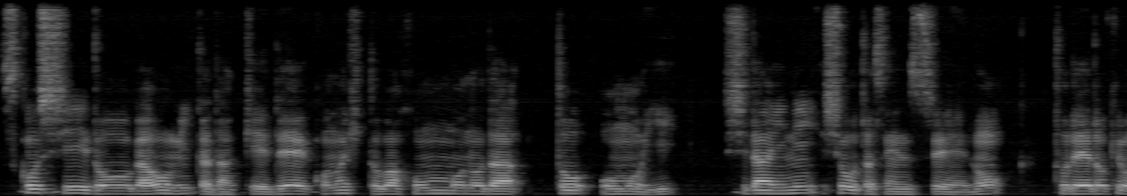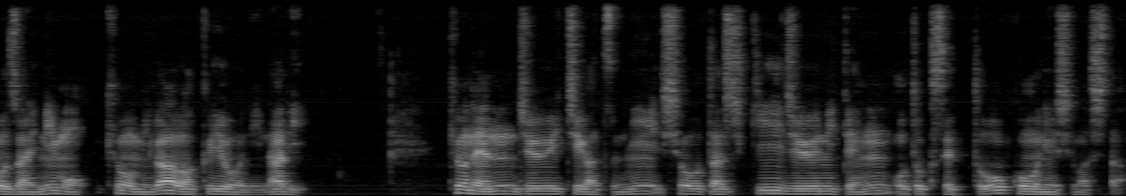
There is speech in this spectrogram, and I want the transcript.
少し動画を見ただけで、この人は本物だと思い、次第に翔太先生のトレード教材にも興味が湧くようになり、去年11月に翔太式12点お得セットを購入しました。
